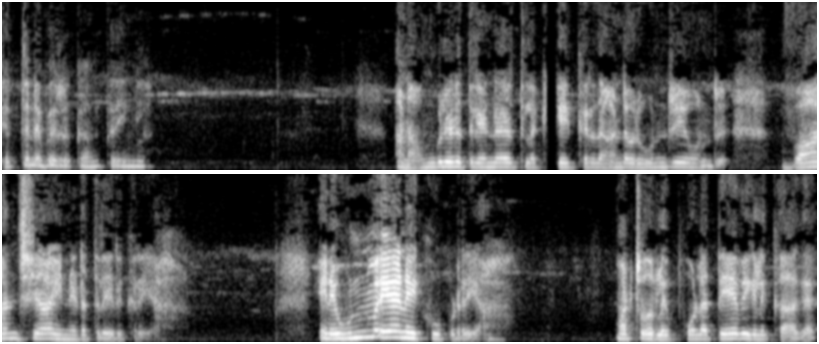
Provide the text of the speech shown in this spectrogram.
எத்தனை பேர் இருக்காங்க தெரியுங்களா? ஆனால் உங்களிடத்தில் என்ன இடத்துல கேட்கறது? ஆண்டவர் ஒன்றே ஒன்று. வாஞ்சியா என்னிடத்துல இருக்கிறியா? என்னை உண்மையாக என்னை கூப்பிடுறியா? மற்றவர்களைப் போல தேவைகளுக்காக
